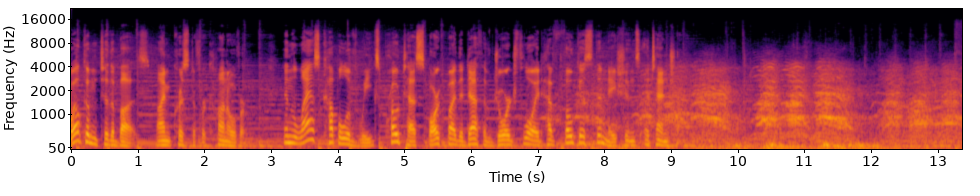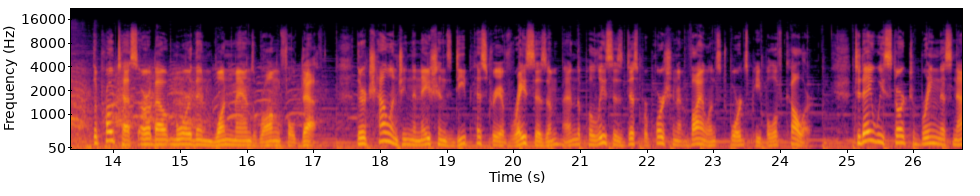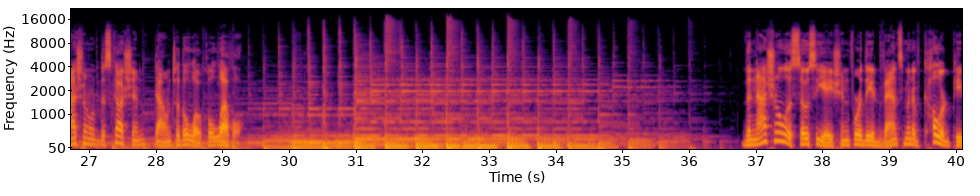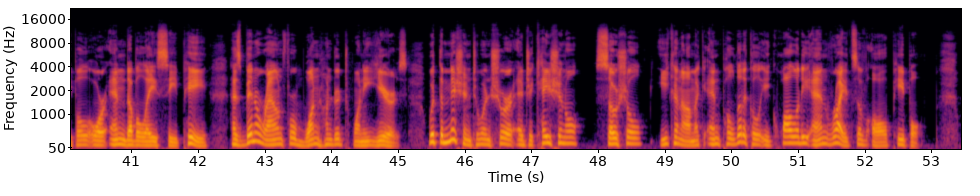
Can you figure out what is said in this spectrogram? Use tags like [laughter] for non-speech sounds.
Welcome to The Buzz. I'm Christopher Conover. In the last couple of weeks, protests sparked by the death of George Floyd have focused the nation's attention. The protests are about more than one man's wrongful death. They're challenging the nation's deep history of racism and the police's disproportionate violence towards people of color. Today, we start to bring this national discussion down to the local level. The National Association for the Advancement of Colored People, or NAACP, has been around for 120 years, with the mission to ensure educational, social, economic, and political equality and rights of all people.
